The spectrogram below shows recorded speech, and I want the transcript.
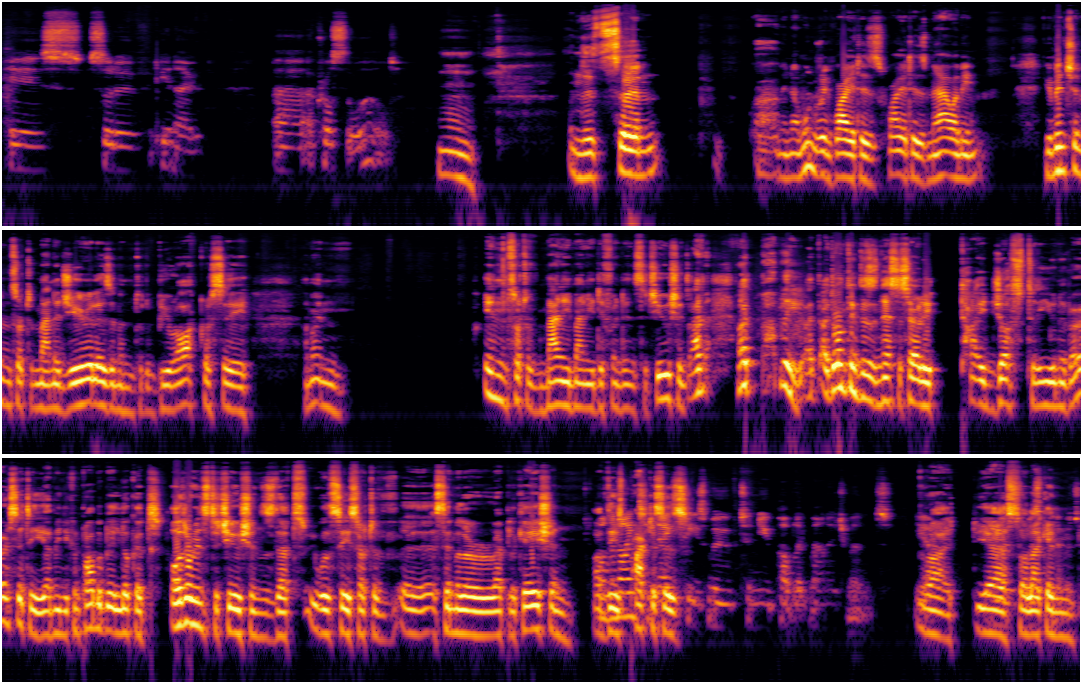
is sort of, you know, uh, across the world. Mm. And it's, um, I mean, I'm wondering why it is why it is now. I mean, you mentioned sort of managerialism and sort of bureaucracy. I mean, in sort of many many different institutions. I, I probably I, I don't think this is necessarily tied just to the university. I mean, you can probably look at other institutions that will see sort of uh, a similar replication of well, these the practices. 1980s moved to new public management. Yeah. Right. Yeah. Yeah, So, like in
